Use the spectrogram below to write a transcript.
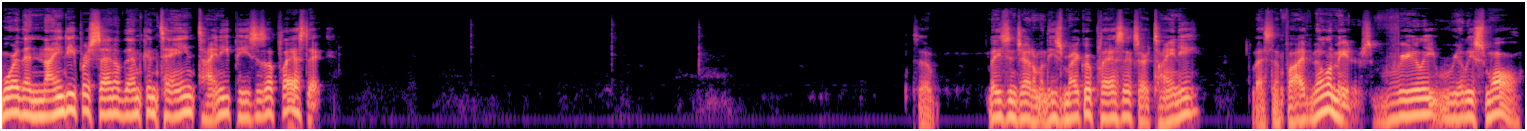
more than 90% of them contain tiny pieces of plastic. So, ladies and gentlemen, these microplastics are tiny, less than five millimeters, really, really small.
